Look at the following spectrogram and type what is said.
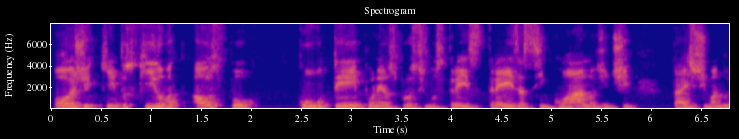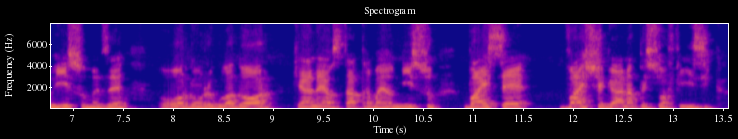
Hoje, 500 kW, aos poucos, com o tempo, né, nos próximos 3, 3 a 5 anos, a gente está estimando isso, mas é o órgão regulador, que é a ANEL, está trabalhando nisso, vai ser, vai chegar na pessoa física.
